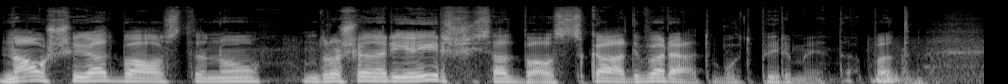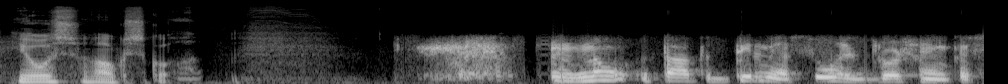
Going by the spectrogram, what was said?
nav šī atbalsta, nu, droši vien arī, ja ir šis atbalsts, kādi varētu būt pirmie tāpat jūsu augstskolā? Nu, Tātad pirmie soļi, droši vien, kas,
